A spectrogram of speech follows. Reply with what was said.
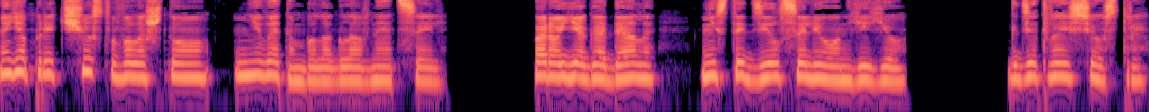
Но я предчувствовала, что не в этом была главная цель. Порой я гадала, не стыдился ли он ее. «Где твои сестры?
